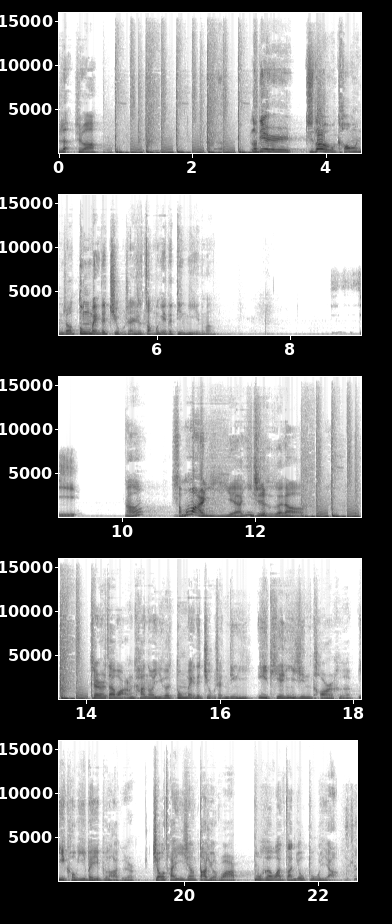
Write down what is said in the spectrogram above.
了是吧？老弟儿，知道我考考你，知道东北的酒神是怎么给他定义的吗？一啊，什么玩意儿一呀？一直喝的。这是在网上看到一个东北的酒神定义：一天一斤桃儿喝，一口一杯不打嗝，脚踩一箱大雪花，不喝完咱就不回家。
